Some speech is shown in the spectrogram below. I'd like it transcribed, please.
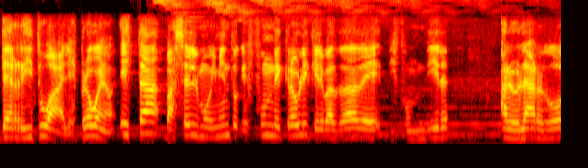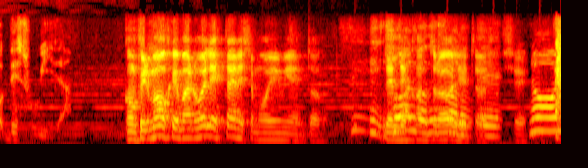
de rituales. Pero bueno, esta va a ser el movimiento que funde Crowley que le va a tratar de difundir a lo largo de su vida. Confirmamos que Manuel está en ese movimiento. Sí, Del yo algo de descontrol eso y todo, de- sí. No, no,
